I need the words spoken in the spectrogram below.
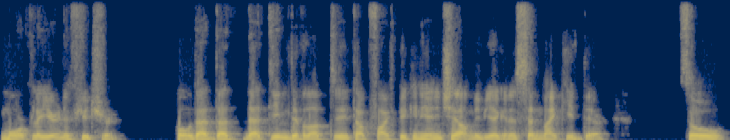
more player in the future oh, that that that team developed a top five pick in the NHL. Maybe I'm gonna send my kid there. So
